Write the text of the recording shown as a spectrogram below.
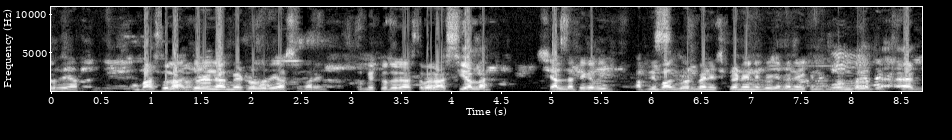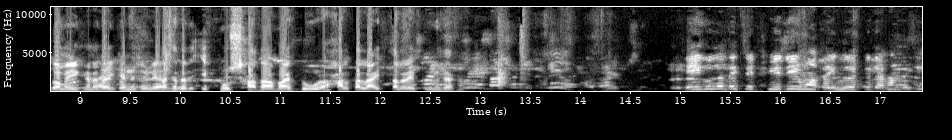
ধরে আসবেন। বাস ধরে বাস ধরে না মেট্রো ধরে আসতে পারেন। মেট্রো ধরে আসতে পারে আর শিয়ালদা? শিয়ালদা থেকে বি আপনি বাস ধরবেন স্প্লেনে নেমে যাবেন এখানে গরমতলাতে একদম এইখানে? এইখানে চলে আচ্ছা দাদা একটু সাদা বা একটু হালকা লাইট কালার একটু দেখান। এইগুলো দেখছি থ্রিজির মতো এগুলো একটু দেখান দেখি।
